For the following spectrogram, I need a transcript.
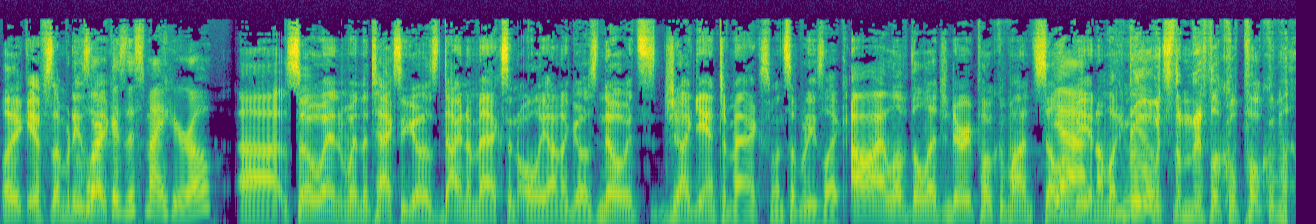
like if somebody's Quark, like, is this my hero uh, so when when the taxi goes Dynamax and Oleana goes, no, it's Gigantamax. When somebody's like, oh, I love the legendary Pokemon Celebi, Yeah, and I'm like, no, do. it's the mythical Pokemon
